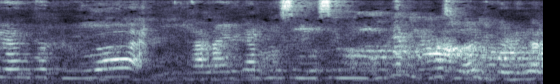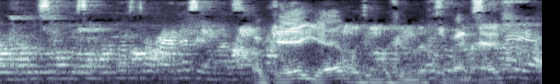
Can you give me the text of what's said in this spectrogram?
yang kedua karena ini kan musim-musim mungkin Mas Bala juga dengar ya musim-musim apa CPNS ya Mas Oke, ya musim-musim tes CPNS. Ya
